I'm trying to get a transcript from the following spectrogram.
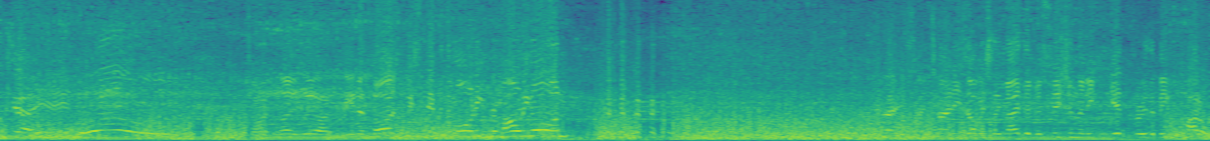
Okay, and whoa! Tight those inner thighs will be stiff in the morning from holding on. okay, so Tony's obviously made the decision that he can get through the big puddle.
